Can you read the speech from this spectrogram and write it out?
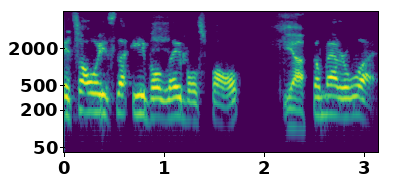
It's always the evil label's fault, Yeah. no matter what.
